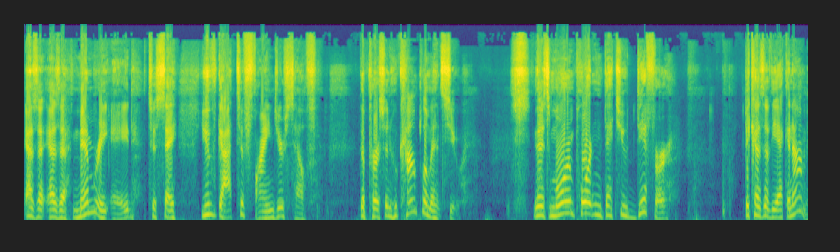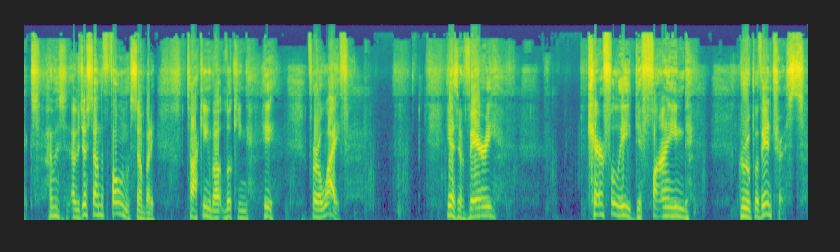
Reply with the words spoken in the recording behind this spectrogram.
as a, as a memory aid to say, you've got to find yourself the person who complements you. That it's more important that you differ because of the economics. I was, I was just on the phone with somebody talking about looking for a wife. He has a very carefully defined group of interests.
